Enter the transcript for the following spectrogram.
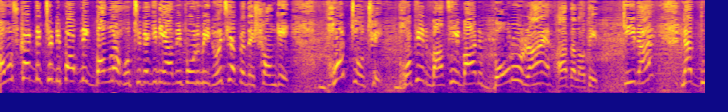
নমস্কার দেখছেন রিপাবলিক বাংলা হচ্ছে নাকি নিয়ে আমি পৌরমি রয়েছি আপনাদের সঙ্গে। ভোট চলছে, ভোটের মাঝে এবার বড় রায় আদালতের কি রায়? না দু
